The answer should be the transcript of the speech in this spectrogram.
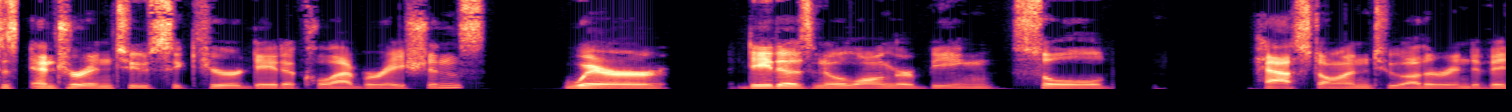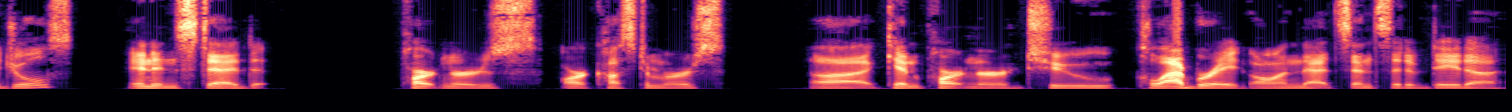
to enter into secure data collaborations where data is no longer being sold, passed on to other individuals, and instead partners, our customers, uh, can partner to collaborate on that sensitive data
